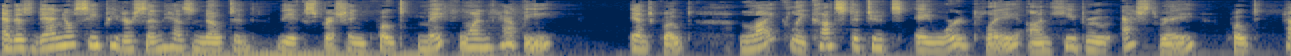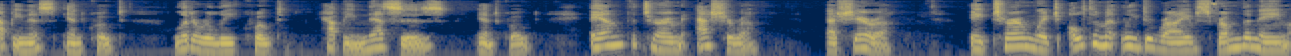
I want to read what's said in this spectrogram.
And as Daniel C. Peterson has noted, the expression, quote, make one happy, end quote, likely constitutes a wordplay on Hebrew ashrei, quote, happiness, end quote, literally, quote, happinesses, end quote, and the term Asherah, Asherah, a term which ultimately derives from the name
